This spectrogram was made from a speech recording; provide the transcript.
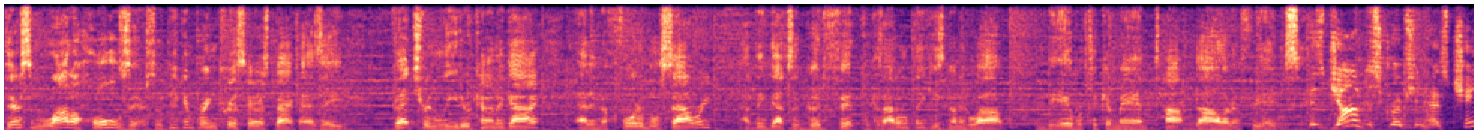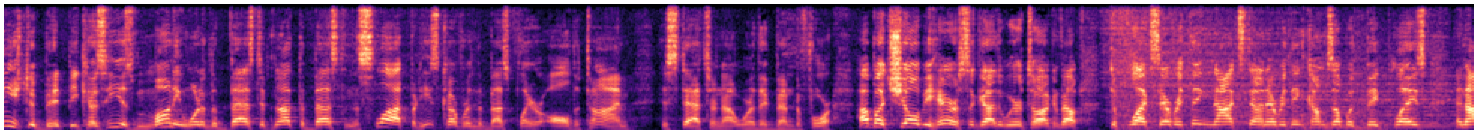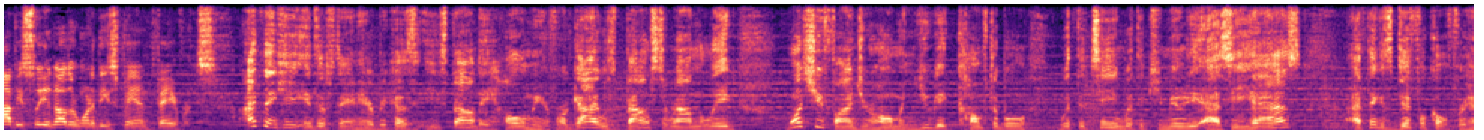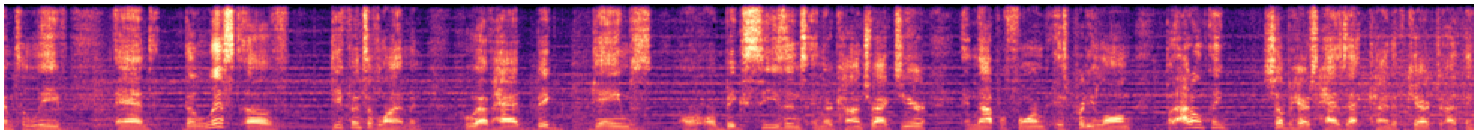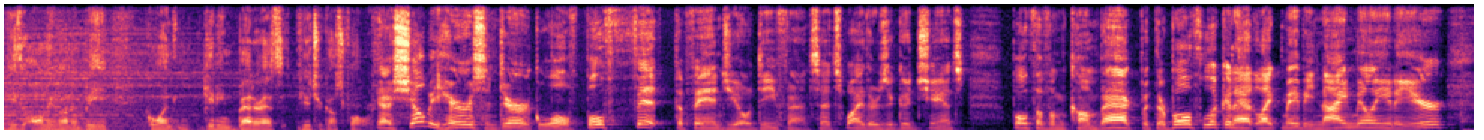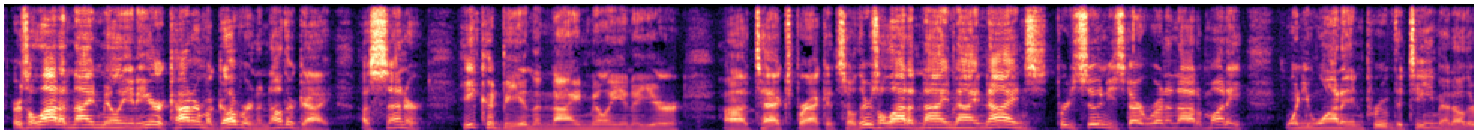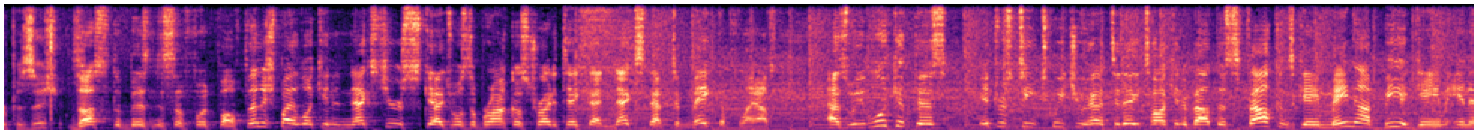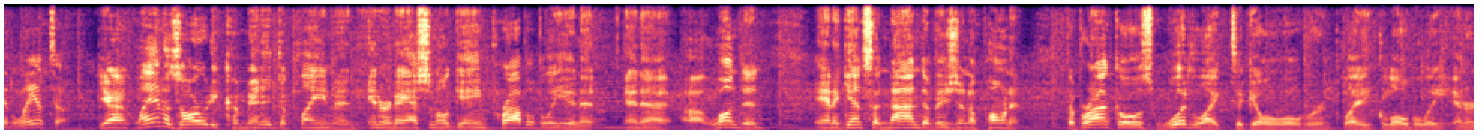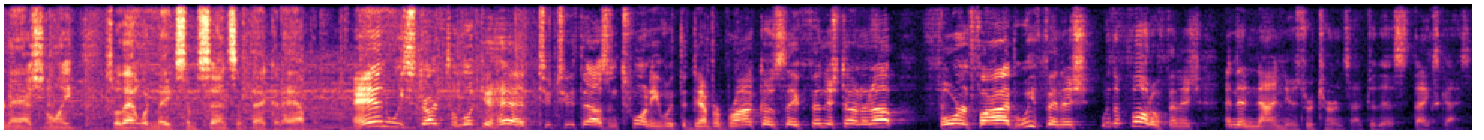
there's a lot of holes there. So if you can bring Chris Harris back as a veteran leader kind of guy at an affordable salary, I think that's a good fit because I don't think he's going to go out and be able to command top dollar in free agency. His job description has changed a bit because he is money, one of the best, if not the best in the slot, but he's covering the best player all the time. His stats are not where they've been before. How about Shelby Harris, the guy that we were talking about? Deflects everything, knocks down everything, comes up with big plays, and obviously another one of these fan favorites. I think he ends up staying here because he's found a home here. For a guy who's bounced around the league, once you find your home and you get comfortable with the team, with the community as he has, I think it's difficult for him to leave. And the list of defensive linemen who have had big games or, or big seasons in their contract year and not performed is pretty long. But I don't think Shelby Harris has that kind of character. I think he's only going to be going getting better as the future goes forward. Yeah, Shelby Harris and Derek Wolfe both fit the Fangio defense. That's why there's a good chance both of them come back. But they're both looking at like maybe nine million a year. There's a lot of nine million a year. Connor McGovern, another guy, a center, he could be in the nine million a year uh, tax bracket. So there's a lot of nine nine nines. Pretty soon you start running out of money when you want to improve the team at other positions. Thus, the business of football. Finish by looking at next year's schedule as the Broncos try to take that next step to make the playoffs. As we look at this, interesting tweet you had today talking about this Falcons game may not be a game in Atlanta. Yeah, Atlanta's already committed to playing an international game, probably in a, in a uh, London, and against a non-division opponent. The Broncos would like to go over and play globally, internationally, so that would make some sense if that could happen. And we start to look ahead to 2020 with the Denver Broncos. They finished on and up, four and five. We finish with a photo finish, and then Nine News returns after this. Thanks, guys.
